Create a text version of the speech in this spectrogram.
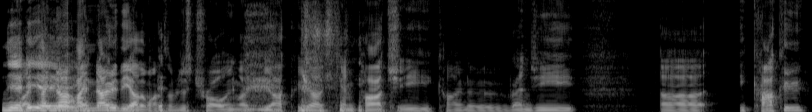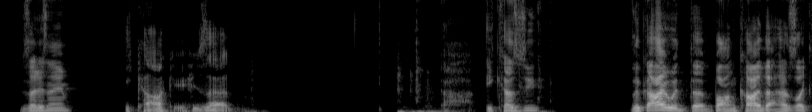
Yeah, Like yeah, I know yeah, I know the other ones. I'm just trolling like Byakuya, Kenpachi, kind of Renji, uh Ikkaku, is that his name? Ikkaku. Who's that? Uh, Ikazu? The guy with the Bankai that has like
